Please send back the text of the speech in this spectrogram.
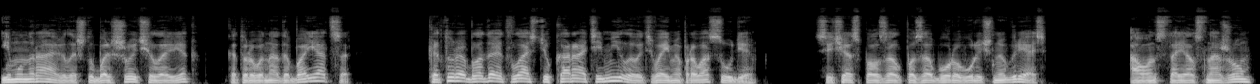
Ему нравилось, что большой человек, которого надо бояться, который обладает властью карать и миловать во имя правосудия, сейчас сползал по забору в уличную грязь, а он стоял с ножом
